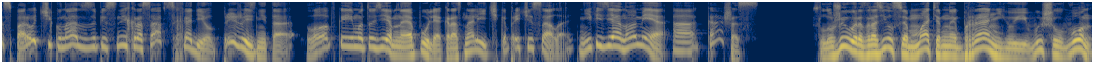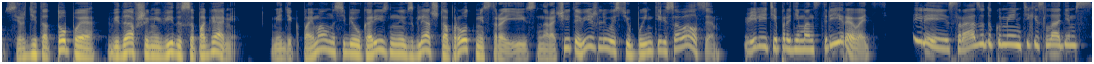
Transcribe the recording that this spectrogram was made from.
с поручик у нас записных красавцах ходил, при жизни-то. Ловко ему туземная пуля красноличика причесала. Не физиономия, а кашас. Служивый разразился матерной бранью и вышел вон, сердито топая, видавшими виды сапогами. Медик поймал на себе укоризненный взгляд штаб-ротмистра и с нарочитой вежливостью поинтересовался. «Велите продемонстрировать? Или сразу документики сладим-с?»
